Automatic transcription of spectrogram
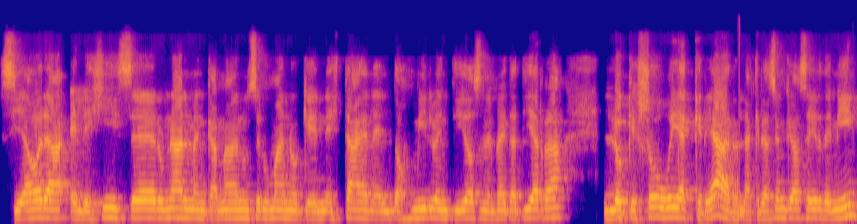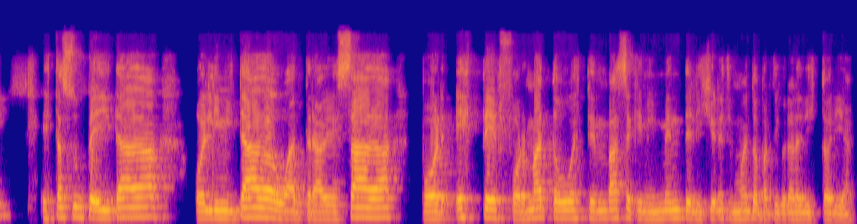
Si ahora elegí ser un alma encarnada en un ser humano que está en el 2022 en el planeta Tierra, lo que yo voy a crear, la creación que va a salir de mí, está supeditada o limitada o atravesada por este formato o este envase que mi mente eligió en este momento particular de la historia.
